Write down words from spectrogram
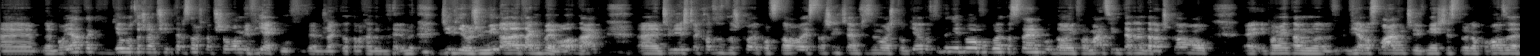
e, bo ja tak giełdą zacząłem się interesować na przełomie wieków, wiem, że jak to trochę dziwnie brzmi, no ale tak było, tak, czyli jeszcze chodząc do szkoły podstawowej strasznie chciałem się zajmować tą giełdą, wtedy nie było w ogóle dostępu do informacji, internet raczkował e, i pamiętam w Jarosławiu, czyli w mieście, z którego pochodzę,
